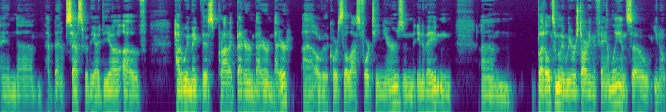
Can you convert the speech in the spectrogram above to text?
and um, have been obsessed with the idea of how do we make this product better and better and better uh, over the course of the last 14 years and innovate and um, but ultimately we were starting a family and so you know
